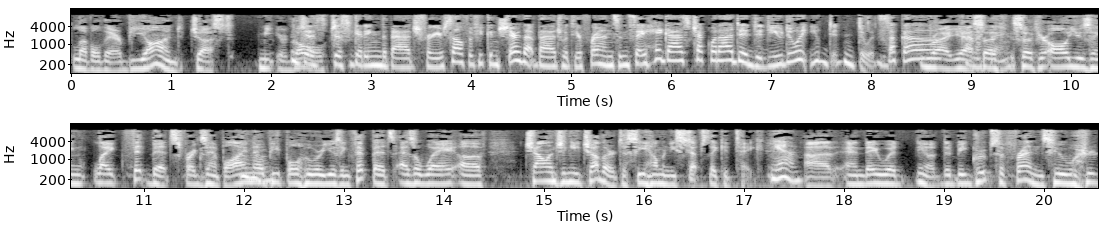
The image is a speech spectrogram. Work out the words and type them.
level there beyond just meet your goal. Just, just getting the badge for yourself. If you can share that badge with your friends and say, "Hey guys, check what I did. Did you do it? You didn't do it, sucker." Right, yeah. So, if, so if you're all using like Fitbits, for example, I Mm-hmm. know people who are using Fitbits as a way of challenging each other to see how many steps they could take. Yeah. Uh, and they would, you know, there'd be groups of friends who were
